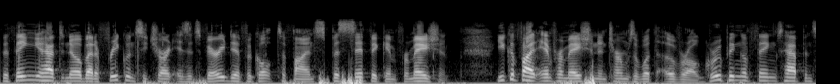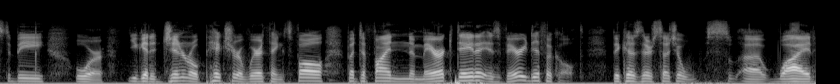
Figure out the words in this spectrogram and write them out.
The thing you have to know about a frequency chart is it's very difficult to find specific information. You can find information in terms of what the overall grouping of things happens to be, or you get a general picture of where things fall, but to find numeric data is very difficult because there's such a uh, wide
